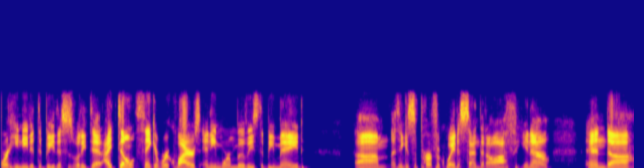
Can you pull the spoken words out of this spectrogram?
where he needed to be. This is what he did. I don't think it requires any more movies to be made. Um, I think it's the perfect way to send it off. You know, and uh,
